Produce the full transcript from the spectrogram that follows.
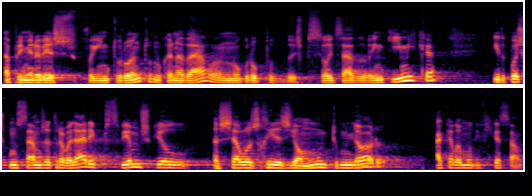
A primeira vez foi em Toronto, no Canadá, no grupo especializado em Química, e depois começámos a trabalhar e percebemos que ele, as células reagiam muito melhor àquela modificação.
